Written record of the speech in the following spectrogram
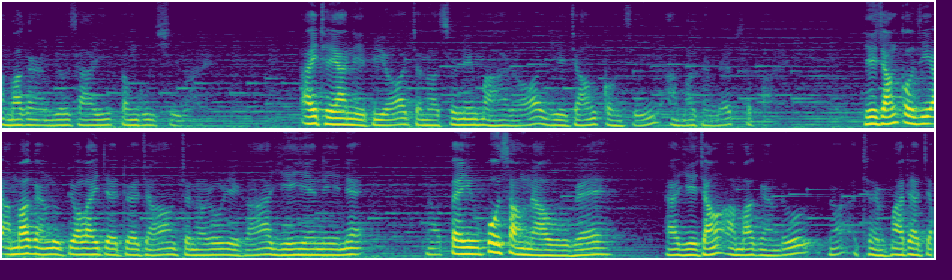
အာမခံအမျိုးအစားကြီး၃ခုရှိပါတယ်အဲ့ထဲကနေပြီးတော့ကျွန်တော်ဆွေးနွေးမှာတော့ရေချောင်းကုန်စည်အာမခံပဲဖြစ်ပါတယ် ရေချောင်းကုန်စည်အာမခံလို့ပြောလိုက်တဲ့အတွက်ကြောင့်ကျွန်တော်တို့တွေကရေရင်နေနဲ့နော်တည်ယူပို့ဆောင်တာကိုပဲအဲရေချောင်းအာမခံလို့နော်အထင်မှားတတ်ကြ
